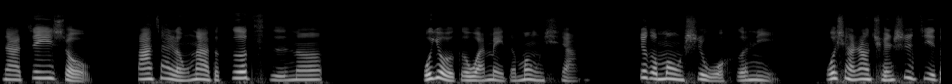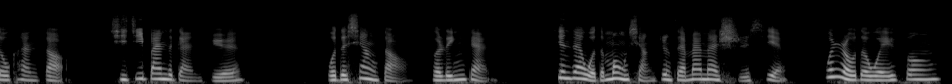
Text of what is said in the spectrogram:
那这一首《巴塞隆纳》的歌词呢？我有一个完美的梦想，这个梦是我和你，我想让全世界都看到奇迹般的感觉。我的向导和灵感，现在我的梦想正在慢慢实现。温柔的微风，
